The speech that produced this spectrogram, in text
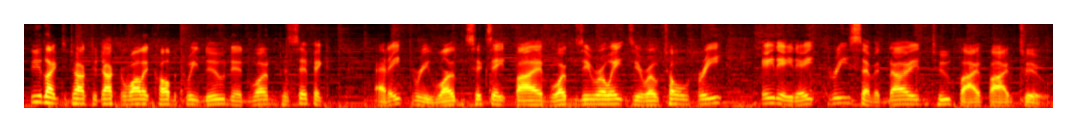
If you'd like to talk to Dr. Wallach, call between noon and 1 Pacific at 831 685 1080, toll free 888 379 2552.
